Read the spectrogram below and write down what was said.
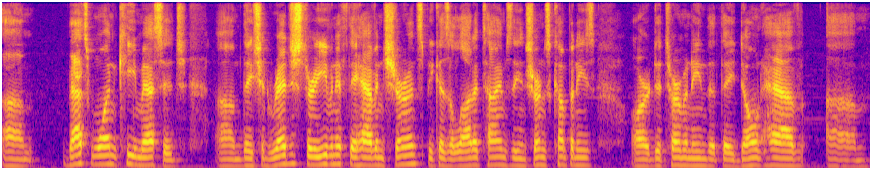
um, that's one key message. Um, they should register even if they have insurance because a lot of times the insurance companies are determining that they don't have um,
